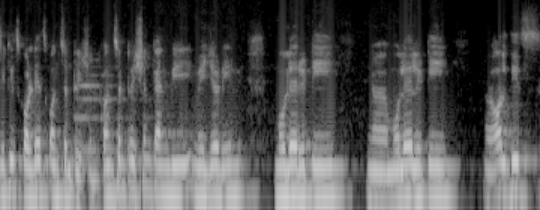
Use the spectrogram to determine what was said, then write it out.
It is called as concentration. Concentration can be measured in molarity, uh, molality, all these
